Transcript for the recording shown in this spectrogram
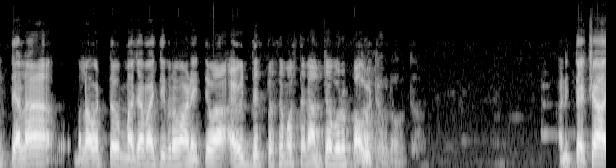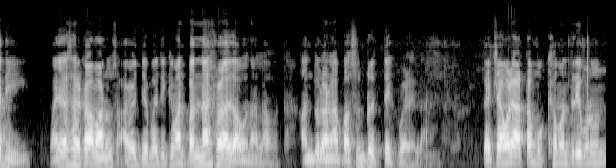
त्याला मला वाटतं माझ्या माहितीप्रमाणे तेव्हा अयोध्येत प्रथमच त्याने आमच्याबरोबर पाऊल ठेवलं होतं. आणि त्याच्या आधी माझ्यासारखा माणूस अयोध्येमध्ये किमान पन्नास वेळा जाऊन आला होता. आंदोलनापासून प्रत्येक वेळेला. त्याच्यामुळे आता मुख्यमंत्री म्हणून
